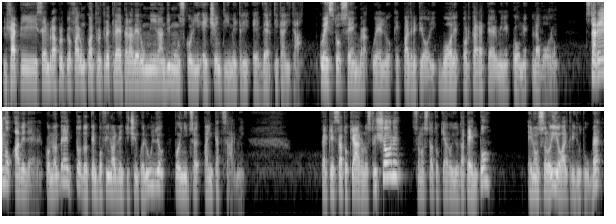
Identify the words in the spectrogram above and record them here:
Infatti sembra proprio fare un 4-3-3 per avere un Milan di muscoli e centimetri e verticalità. Questo sembra quello che Padre Pioli vuole portare a termine come lavoro. Staremo a vedere. Come ho detto, do tempo fino al 25 luglio, poi inizio a incazzarmi. Perché è stato chiaro lo striscione, sono stato chiaro io da tempo, e non solo io, altri youtuber,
